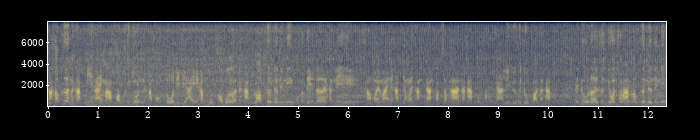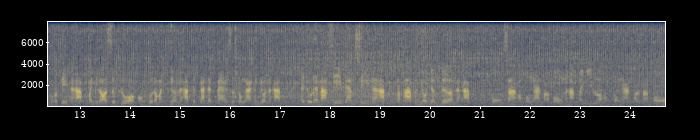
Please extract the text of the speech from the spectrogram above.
ฝาเข้าเครื่องนะครับมีให้มาพร้อมเครื่องยนต์นะครับของตัว DDI ครับ Blue Power นะครับรอบเครื่องเดินนิ่งๆปกติเลยคันนี้เข้าใหม่ๆครับยังไม่ทำการปรับสภาพนะครับ ผมทำการรีวิวให้ดูก่อนนะครับ ให้ดูเลยเครื่องยนต์สภาพรอบเครื่องเดินนิ่งๆปกตินะครับไม่มีรอยซึมรั่วของตัวน้ำมันเครื่องนะครับเกิดการดัดแปลงส่วนตรงงานเครื่องยนต์นะครับ ให้ดูเลยมาร์กสีแต้มสีนะครับ สภาพเครื่องยนต์เดิมๆนะครับโครงสร้างของตรงงานฝากระโปรงนะครับ ไม่มีรั่วของตรงงานถอยฝากระโปรง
